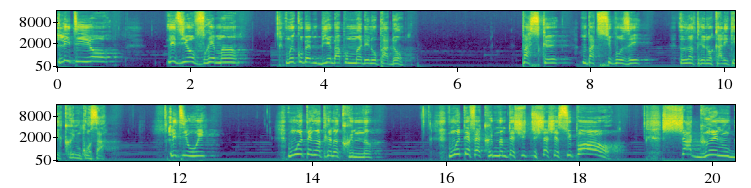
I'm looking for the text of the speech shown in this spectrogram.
Li dit yo li yo vraiment moi coupe bien bas pour demander nous pardon. Parce que pas supposé rentrer dans qualité crime comme ça. Il dit oui. Moi t'es rentré dans crime non. Moi t'es fait crime non, t'es chercher support. Chaque gang,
